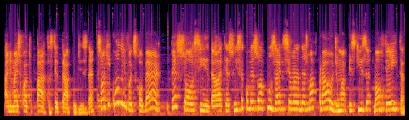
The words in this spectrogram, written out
animais de quatro patas, tetrápodes, né? Só que quando ele foi descoberto, o pessoal, assim, da lacria suíça começou a acusar de ser, na verdade, uma fraude, uma pesquisa mal feita,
